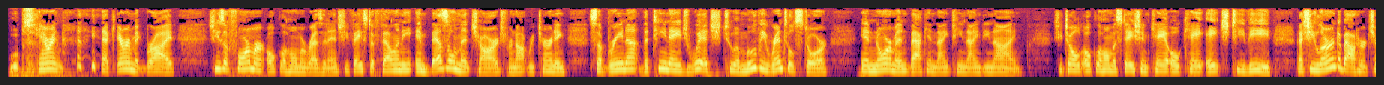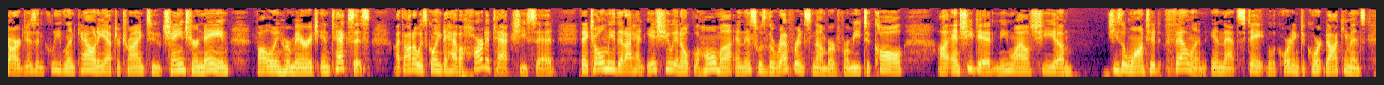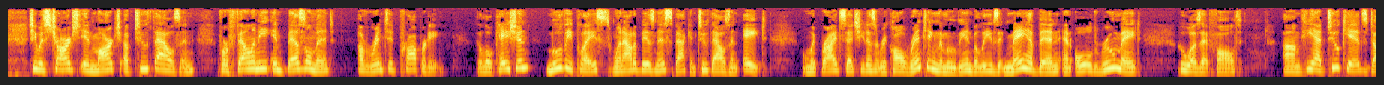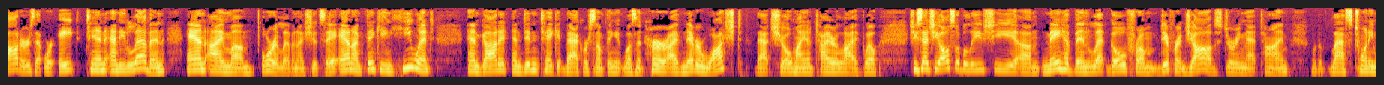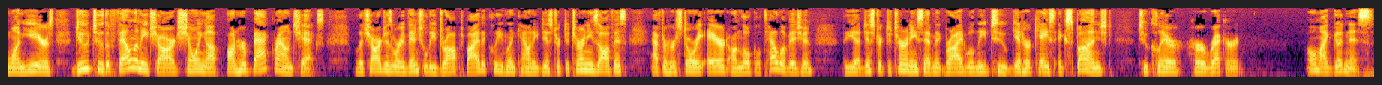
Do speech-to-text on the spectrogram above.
Whoops. Karen, yeah, Karen McBride She's a former Oklahoma resident. She faced a felony embezzlement charge for not returning Sabrina the Teenage Witch to a movie rental store in Norman back in 1999. She told Oklahoma station KOKH TV that she learned about her charges in Cleveland County after trying to change her name following her marriage in Texas. I thought I was going to have a heart attack, she said. They told me that I had an issue in Oklahoma and this was the reference number for me to call. Uh, and she did. Meanwhile, she, um, She's a wanted felon in that state. Well, according to court documents, she was charged in March of 2000 for felony embezzlement of rented property. The location, movie place, went out of business back in 2008. Well, McBride said she doesn't recall renting the movie and believes it may have been an old roommate who was at fault. Um, he had two kids, daughters that were 8, 10, and 11, and I'm, um, or 11, I should say, and I'm thinking he went and got it and didn't take it back or something. It wasn't her. I've never watched that show my entire life. Well, she said she also believes she um, may have been let go from different jobs during that time, or the last 21 years, due to the felony charge showing up on her background checks. Well, the charges were eventually dropped by the Cleveland County District Attorney's Office after her story aired on local television. The uh, district attorney said McBride will need to get her case expunged to clear her record. Oh my goodness.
